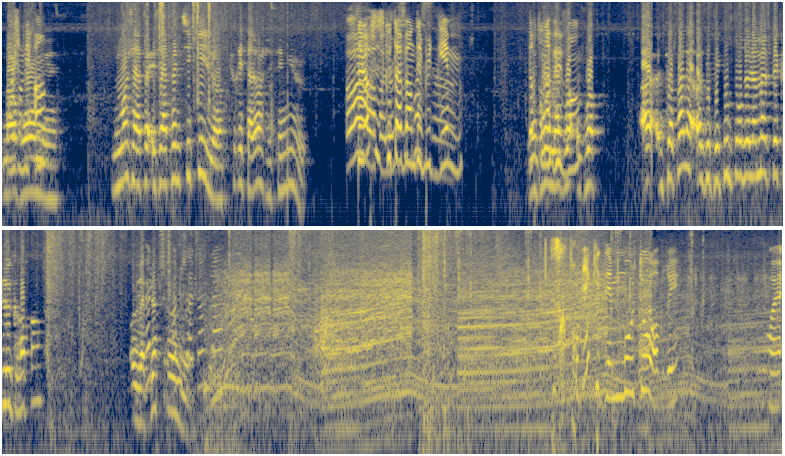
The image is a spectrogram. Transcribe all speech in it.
Non, j'en ai bon, un. mais... Moi, j'ai à, à peine 6 kills. Purée, tout à l'heure, j'ai fait mieux. Oh, D'ailleurs, c'est ce que non, mais t'avais en quoi, début de game. Mais D'ailleurs, t'en bon, avais là, je vois- 20. je vois- Ah, tu vois pas là oh, J'ai fait tout le tour de la meuf avec le grappin. Oh, il a personne. Ce serait trop bien qu'il y ait des motos en vrai. Ouais.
